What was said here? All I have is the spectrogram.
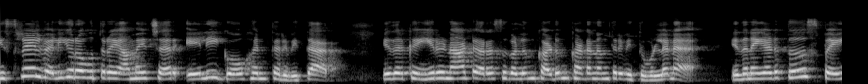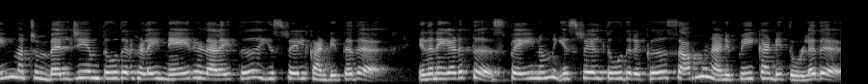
இஸ்ரேல் வெளியுறவுத்துறை அமைச்சர் எலி கோஹன் தெரிவித்தார். இதற்கு இரு நாட்டு அரசுகளும் கடும் கண்டனம் தெரிவித்துள்ளன. இதனையடுத்து ஸ்பெயின் மற்றும் பெல்ஜியம் தூதர்களை நேரில் அழைத்து இஸ்ரேல் கண்டித்தது. இதனையடுத்து ஸ்பெயினும் இஸ்ரேல் தூதருக்கு சம்மன் அனுப்பி கண்டித்துள்ளது.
